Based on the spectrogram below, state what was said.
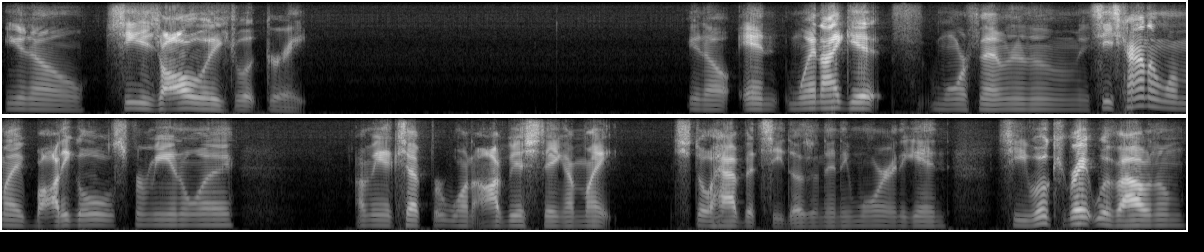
you know, she's always looked great. You know, and when I get more feminine, she's kind of one of my body goals for me in a way. I mean, except for one obvious thing, I might still have that she doesn't anymore. And again, she looks great without them.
